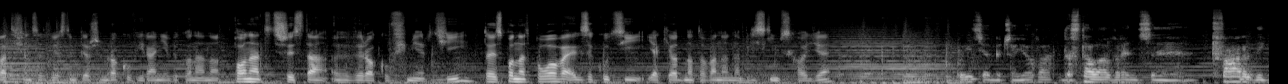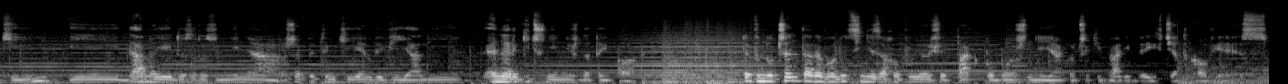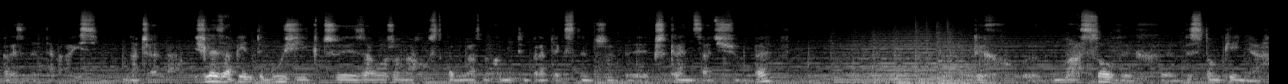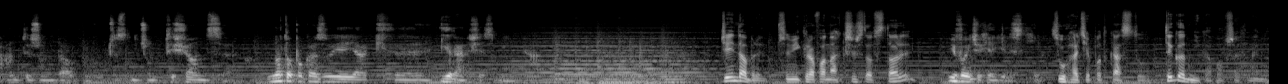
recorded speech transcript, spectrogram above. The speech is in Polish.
2021 roku w Iranie wykonano ponad 300 wyroków śmierci. To jest ponad połowa egzekucji, jakie odnotowano na Bliskim Wschodzie. Policja obyczajowa dostała w ręce twardy kij i dano jej do zrozumienia, żeby tym kijem wywijali energiczniej niż do tej pory. Te wnuczęta rewolucji nie zachowują się tak pobożnie, jak oczekiwaliby ich dziadkowie z prezydentem Raisi na czele. Źle zapięty guzik czy założona chustka była znakomitym pretekstem, żeby przykręcać śrubę. Tych masowych wystąpieniach antyrządowych uczestniczą tysiące. No to pokazuje, jak Iran się zmienia. Dzień dobry, przy mikrofonach Krzysztof Story i Wojciech Jagielski. Słuchacie podcastu Tygodnika Powszechnego.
